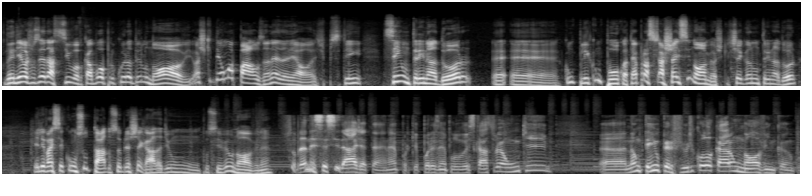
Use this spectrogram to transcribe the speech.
Daniel José da Silva acabou a procura pelo 9. Eu acho que deu uma pausa, né, Daniel? Tipo, se tem, sem um treinador, é, é, complica um pouco, até para achar esse nome. Eu acho que chegando um treinador, ele vai ser consultado sobre a chegada de um possível 9, né? Sobre a necessidade até, né? Porque, por exemplo, o Luiz Castro é um que uh, não tem o perfil de colocar um 9 em campo,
